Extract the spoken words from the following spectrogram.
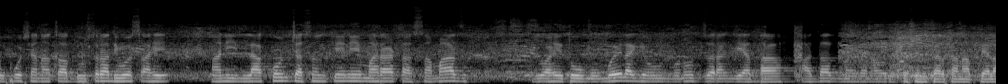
उपोषणाचा दुसरा दिवस आहे आणि लाखोंच्या संख्येने मराठा समाज जो आहे तो मुंबईला घेऊन मनोज जरांगे आता आझाद मैदानावर उपोषण करताना आपल्याला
